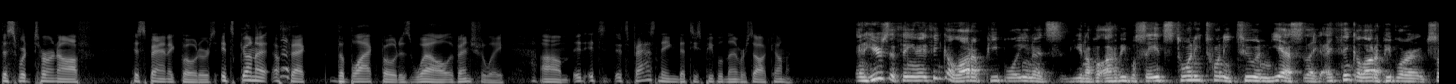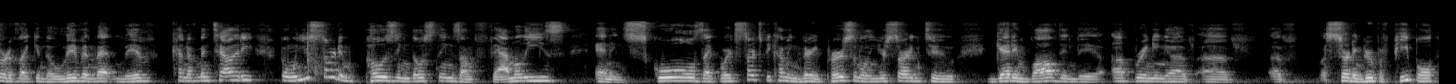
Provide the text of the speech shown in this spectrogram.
this would turn off Hispanic voters. It's gonna affect the black vote as well eventually. Um, it, it's it's fascinating that these people never saw it coming. And here's the thing, I think a lot of people, you know, it's you know, a lot of people say it's 2022, and yes, like I think a lot of people are sort of like in the live and let live kind of mentality. But when you start imposing those things on families and in schools, like where it starts becoming very personal, and you're starting to get involved in the upbringing of of of a certain group of people,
